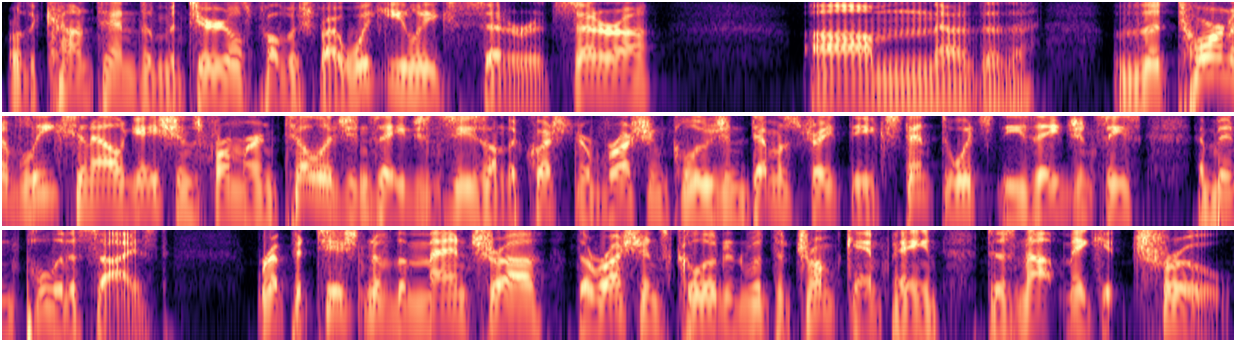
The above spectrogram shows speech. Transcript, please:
or the content of materials published by WikiLeaks, etc., cetera, et cetera. Um, the, the, the, torrent of leaks and allegations from our intelligence agencies on the question of Russian collusion demonstrate the extent to which these agencies have been politicized. Repetition of the mantra, the Russians colluded with the Trump campaign, does not make it true,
